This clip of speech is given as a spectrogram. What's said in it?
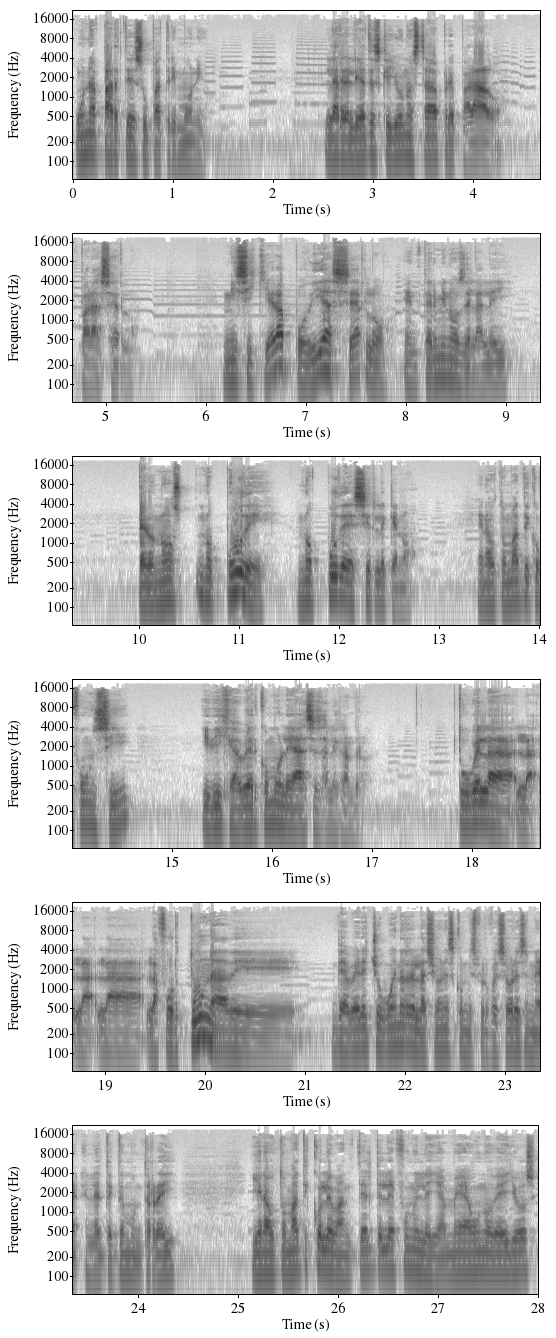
una parte de su patrimonio. La realidad es que yo no estaba preparado para hacerlo. Ni siquiera podía hacerlo en términos de la ley. Pero no, no pude, no pude decirle que no. En automático fue un sí y dije, a ver, ¿cómo le haces Alejandro? Tuve la, la fortuna de, de haber hecho buenas relaciones con mis profesores en el, TEC de Monterrey y en automático levanté el teléfono y le llamé a uno de ellos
